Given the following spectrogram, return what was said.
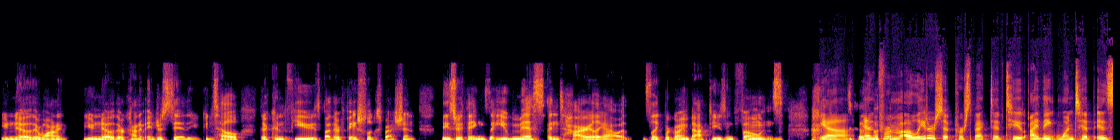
you know they're wanting you know they're kind of interested. You can tell they're confused by their facial expression. These are things that you miss entirely out. It's like we're going back to using phones. yeah. And from a leadership perspective, too, I think one tip is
